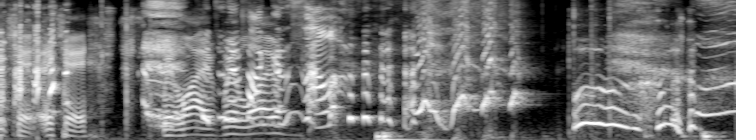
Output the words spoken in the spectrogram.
Okay. Okay. We're live. It's We're the live. fucking sound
